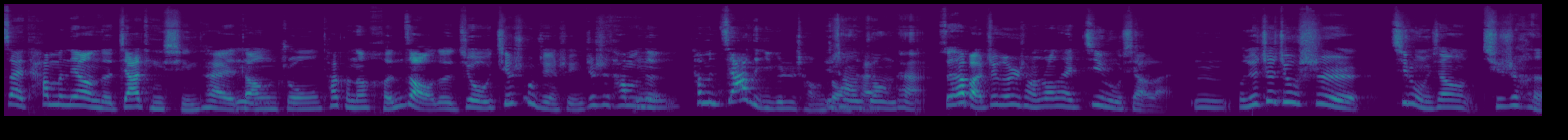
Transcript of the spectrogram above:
在他们那样的家庭形态当中，他可能很早的就接受这件事情，这是他们的、嗯他们家的一个日常日常状态，状态，所以他把这个日常状态记录下来。嗯我觉得这就是记录影像其实很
